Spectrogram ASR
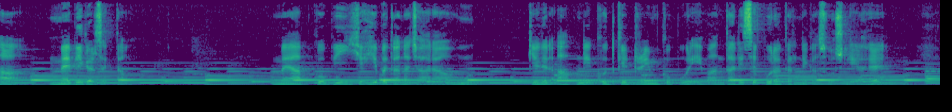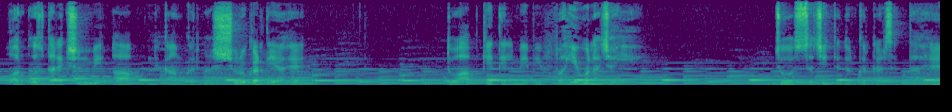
हाँ मैं भी कर सकता हूँ। मैं आपको भी यही बताना चाह रहा हूँ कि अगर आपने खुद के ड्रीम को पूरी ईमानदारी से पूरा करने का सोच लिया है और उस डायरेक्शन में आपने काम करना शुरू कर दिया है तो आपके दिल में भी वही होना चाहिए। जो सचिन तेंदुलकर कर सकता है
